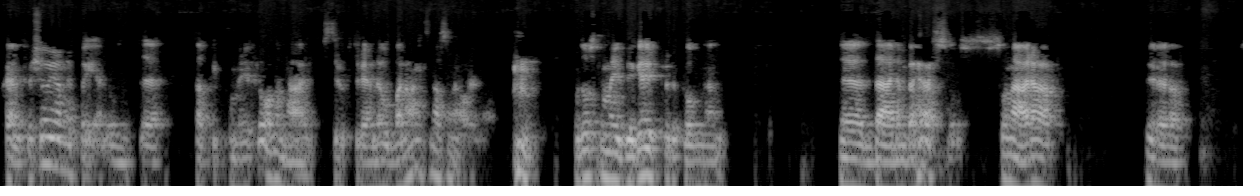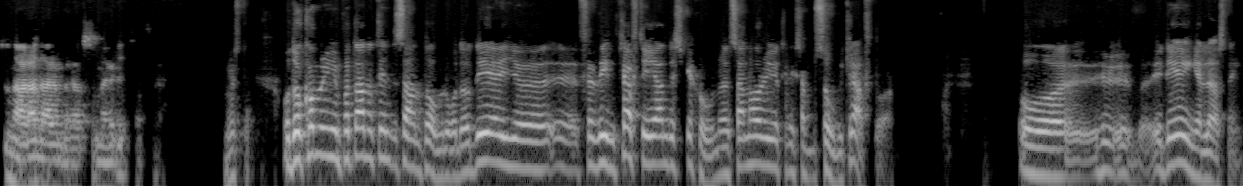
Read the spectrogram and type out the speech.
självförsörjande på el och inte så att vi kommer ifrån de här strukturella obalanserna som vi har idag. Och då ska man ju bygga ut produktionen eh, där den behövs, så nära, eh, så nära där den behövs som möjligt. Så att säga. Just det. Och då kommer du in på ett annat intressant område och det är ju, eh, för vindkraft är en diskussion, men sen har du ju till exempel solkraft då. Och hur, är det ingen lösning?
